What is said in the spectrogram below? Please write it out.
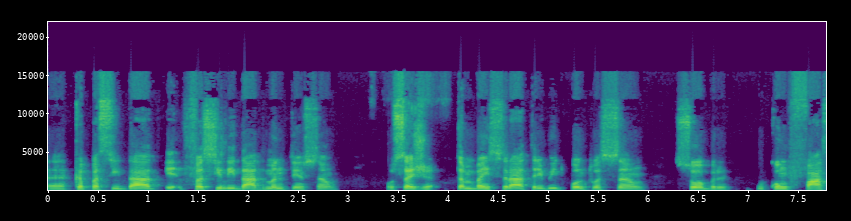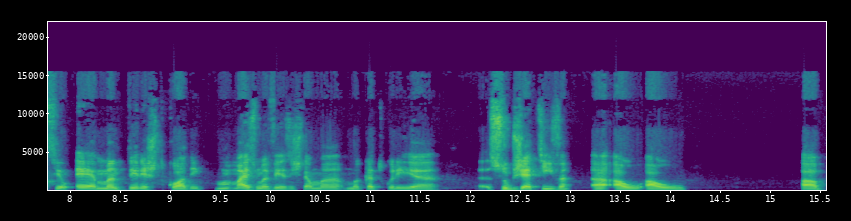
uh, capacidade, eh, facilidade de manutenção, ou seja, também será atribuído pontuação sobre o quão fácil é manter este código. Mais uma vez, isto é uma, uma categoria eh, subjetiva ao, ao, a,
